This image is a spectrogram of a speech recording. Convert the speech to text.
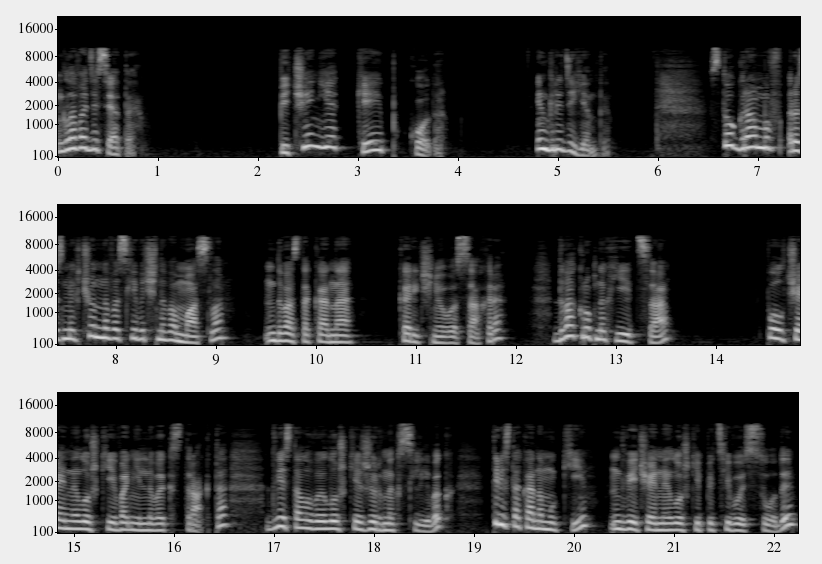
Глава 10. Печенье Кейп Кодер. Ингредиенты. 100 граммов размягченного сливочного масла, 2 стакана коричневого сахара, 2 крупных яйца, пол чайной ложки ванильного экстракта, 2 столовые ложки жирных сливок, 3 стакана муки, 2 чайные ложки питьевой соды,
